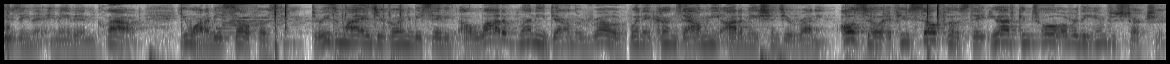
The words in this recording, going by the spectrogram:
using the N8N cloud. You want to be self-hosting it. The reason why is you're going to be saving a lot of money down the road when it comes to how many automations you're running. Also, if you self-host it, you have control over the infrastructure,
